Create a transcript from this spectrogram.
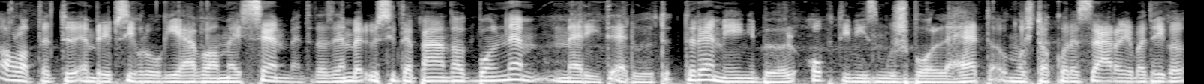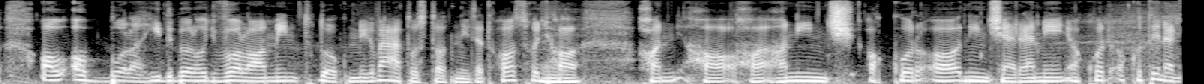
alapvető emberi pszichológiával megy szemben. Tehát az ember őszinte bánatból nem merít erőt, reményből, optimizmusból lehet. Most akkor ez zárójelben tegyük, abból a hitből, hogy valamint tudok még változtatni. Tehát az, hogy ha, ha, ha, ha, ha nincs, akkor a, nincsen remény, akkor, akkor tényleg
